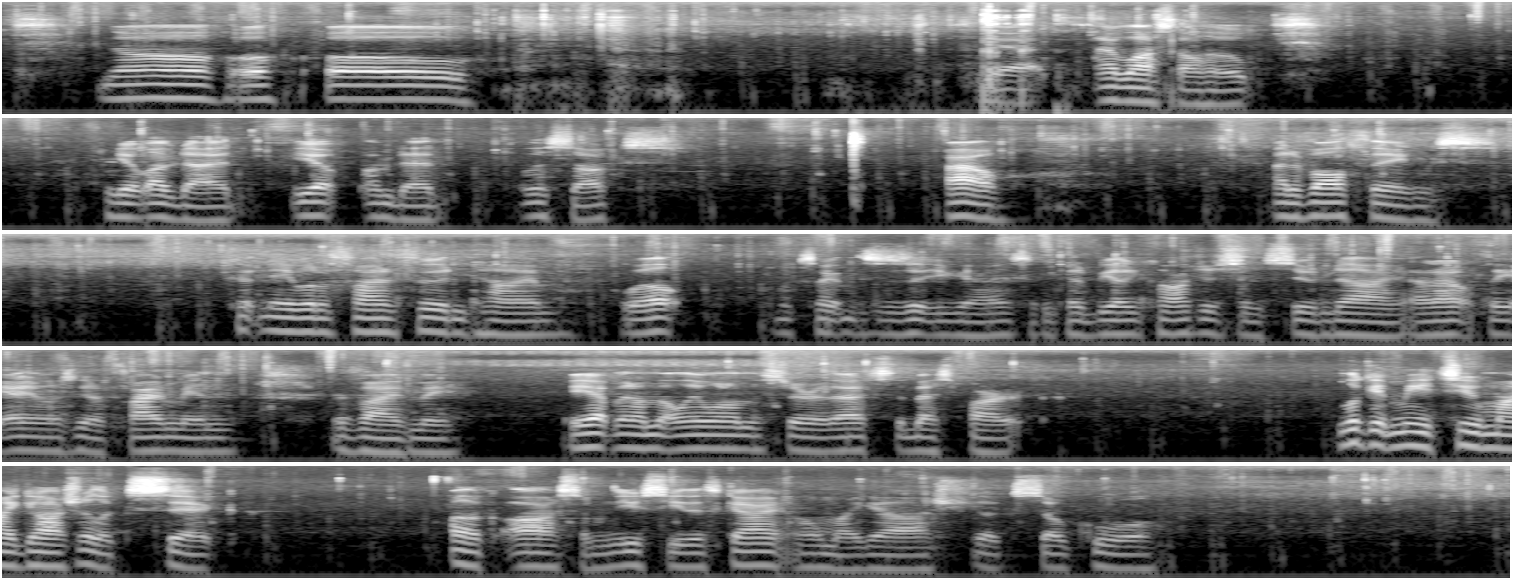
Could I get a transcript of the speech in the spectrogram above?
no, oh, oh. Yeah, I've lost all hope. Yep, I've died. Yep, I'm dead. This sucks. Ow. Out of all things. Couldn't able to find food in time. Well, looks like this is it, you guys. I'm gonna be unconscious and soon die. And I don't think anyone's gonna find me and revive me. Yep, and I'm the only one on the server. That's the best part. Look at me, too. My gosh, I look sick. I look awesome. Do you see this guy? Oh my gosh, he looks so cool.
